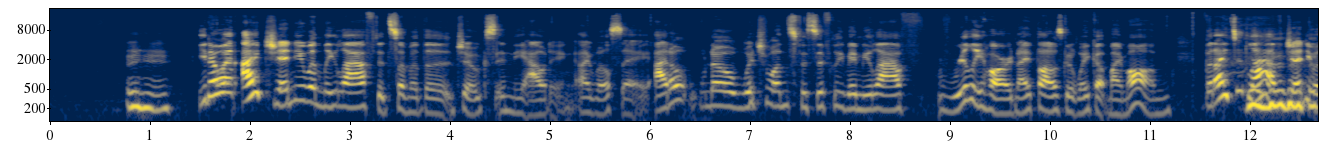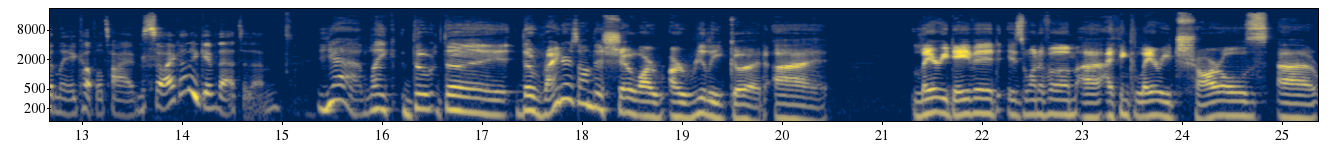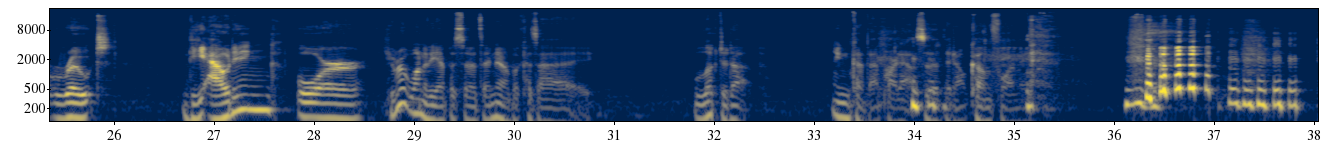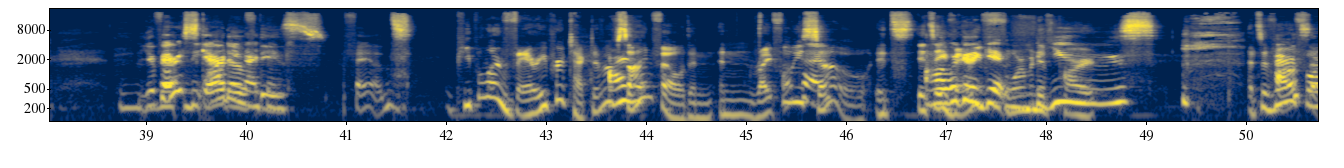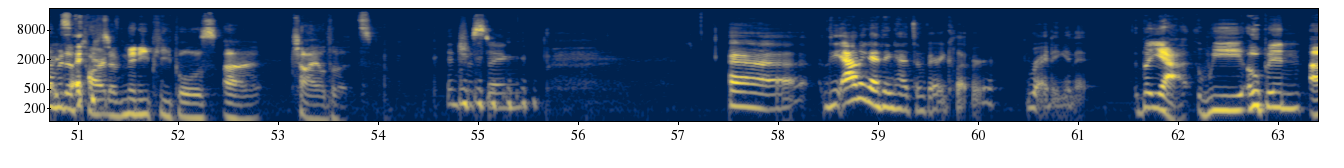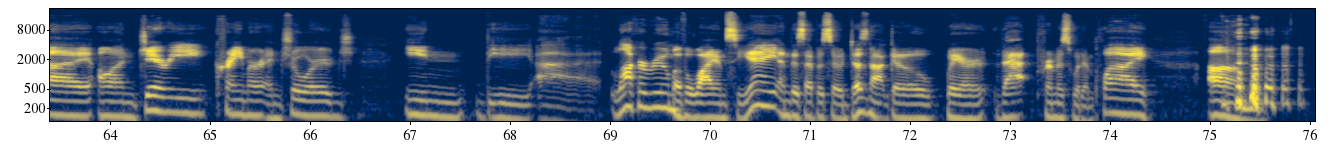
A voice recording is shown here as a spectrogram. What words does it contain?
Hmm You know what? I genuinely laughed at some of the jokes in the outing, I will say. I don't know which one specifically made me laugh really hard, and I thought I was going to wake up my mom. But I did laugh genuinely a couple times, so I gotta give that to them. Yeah, like the the the writers on this show are are really good. Uh, Larry David is one of them. Uh, I think Larry Charles uh, wrote the outing, or he wrote one of the episodes. I know because I looked it up. You can cut that part out so that they don't come for me. You're very The- the scared outing, of I think- these fans. People are very protective of I- Seinfeld, and, and rightfully Okay. so. It's it's oh, a we're very gonna get formative part. views. It's a very I'm so formative excited. part of many people's uh, childhoods. Interesting. Uh, the outing, I think, had some very clever writing in it. But yeah, we open uh, on Jerry, Kramer, and George in the uh, locker room of a YMCA, and this episode does not go where that premise would imply. Um,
